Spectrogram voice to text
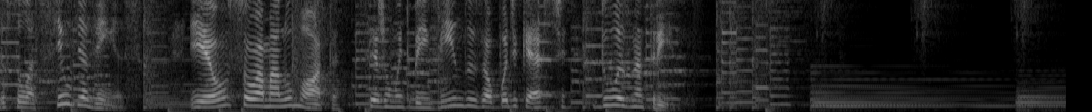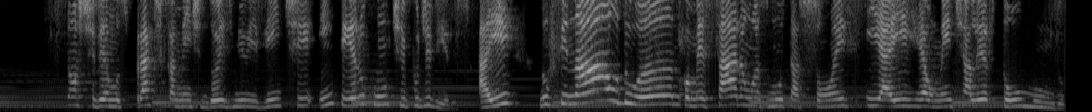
eu sou a Silvia Vinhas. E eu sou a Malu Mota. Sejam muito bem-vindos ao podcast Duas na Tri. Nós tivemos praticamente 2020 inteiro com um tipo de vírus. Aí, no final do ano, começaram as mutações e aí realmente alertou o mundo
